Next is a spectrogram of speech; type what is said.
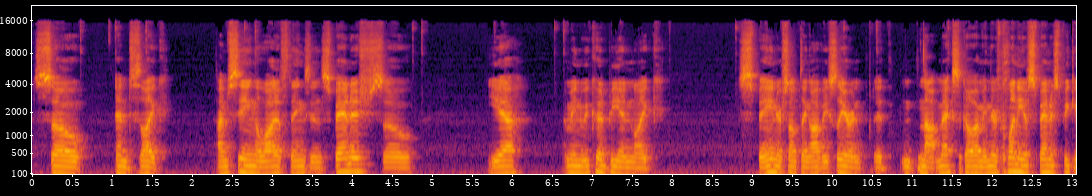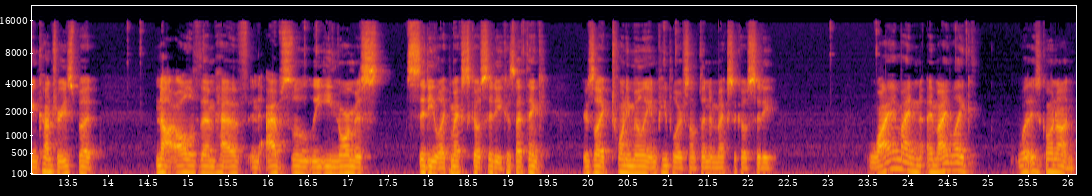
So, and like I'm seeing a lot of things in Spanish, so yeah. I mean, we could be in like Spain or something, obviously, or in, not Mexico. I mean, there's plenty of Spanish speaking countries, but not all of them have an absolutely enormous city like Mexico City, because I think there's like 20 million people or something in Mexico City. Why am I, am I like, what is going on?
